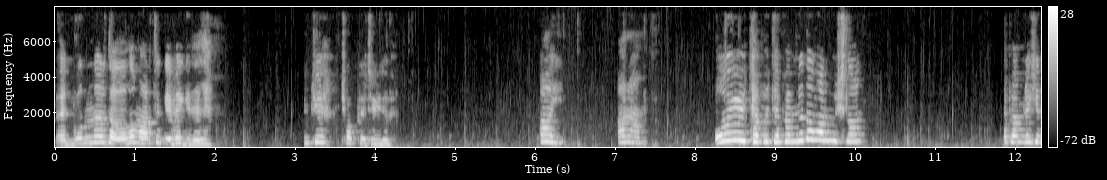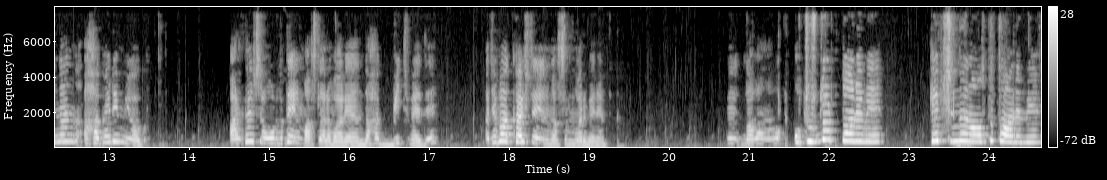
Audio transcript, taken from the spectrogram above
Evet bunları da alalım artık eve gidelim. Çünkü çok kötüydü. Ay. Anam. Oy tepe tepemde de varmış lan. Tepemdekinden haberim yok. Arkadaşlar orada da elmasları var yani daha bitmedi. Acaba kaç tane elmasım var benim? Lava lava. 34 tane mi? Hepsinden 6 tane mi?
